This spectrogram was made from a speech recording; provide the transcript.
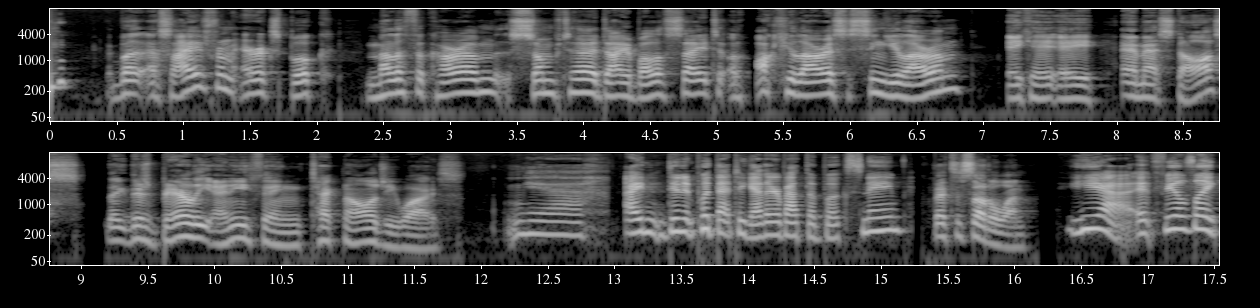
but aside from Eric's book, Maleficarum Sumpta Diabolicite Ocularis Singularum, aka MS DOS, like there's barely anything technology wise. Yeah. I didn't put that together about the book's name. That's a subtle one. Yeah, it feels like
